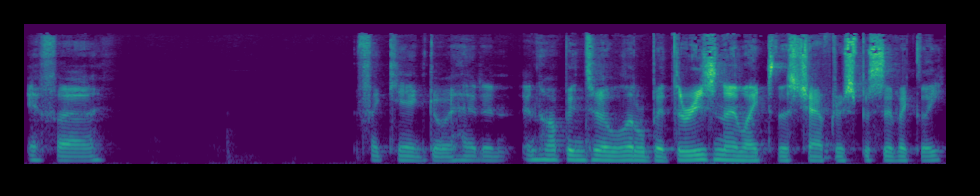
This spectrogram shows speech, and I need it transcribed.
if uh, if I can't go ahead and, and hop into it a little bit, the reason I liked this chapter specifically,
